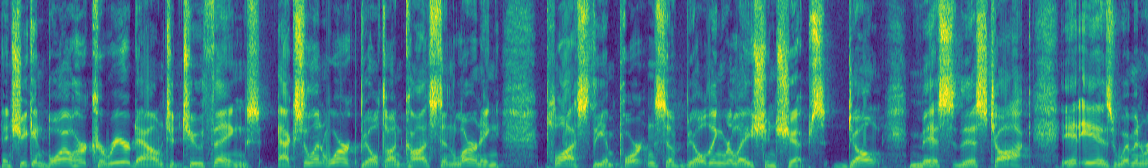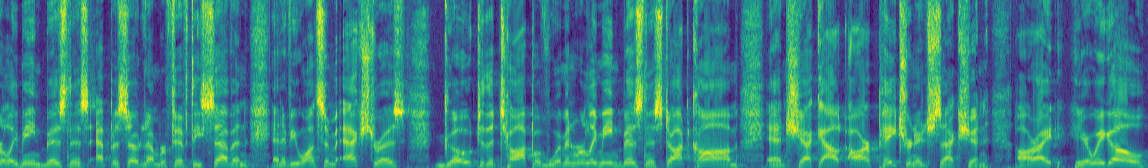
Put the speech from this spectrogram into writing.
And she can boil her career down to two things excellent work built on constant learning, plus the importance of building relationships. Don't miss miss this talk. It is Women Really Mean Business, episode number 57. And if you want some extras, go to the top of womenreallymeanbusiness.com and check out our patronage section. All right, here we go.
